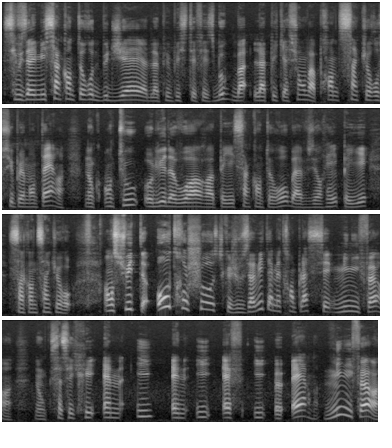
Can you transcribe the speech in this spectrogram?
si vous avez mis 50 euros de budget de la publicité Facebook, bah, l'application va prendre 5 euros supplémentaires. Donc en tout, au lieu d'avoir payé 50 euros, bah, vous aurez payé 55 euros. Ensuite, autre chose que je vous invite à mettre en place, c'est Minifer. Donc ça s'écrit M-I. N-I-F-I-E-R, Minifer,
